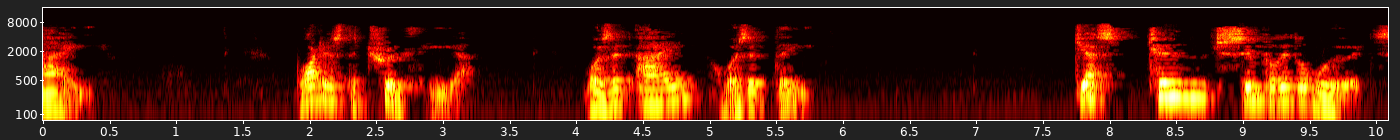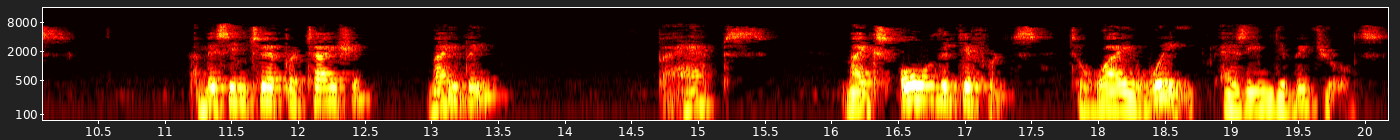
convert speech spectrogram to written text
a. What is the truth here? Was it a or was it the? Just two simple little words. A misinterpretation? Maybe. Perhaps. Makes all the difference to way we as individuals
